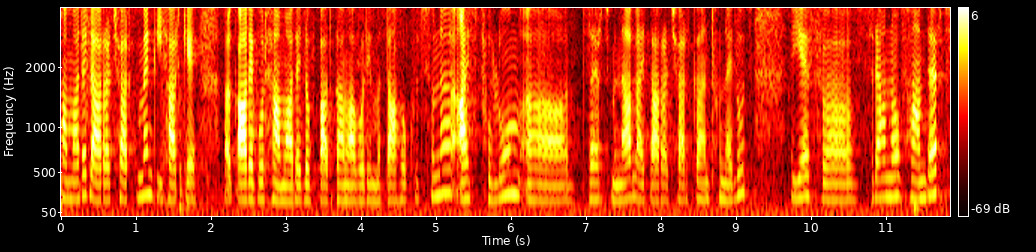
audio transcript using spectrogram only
համար էլ առաջարկում ենք իհարկե կարևոր համարելով падգամավորի մտահոգությունը այս փուլում ծերծ մնալ այդ առաջարկը ընդունելուց եւ սրանով հանդերձ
